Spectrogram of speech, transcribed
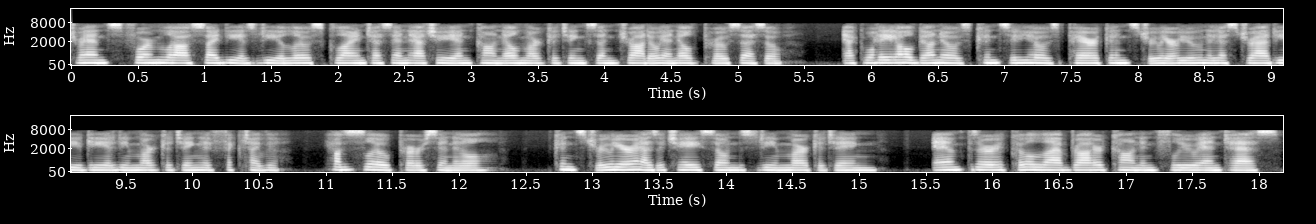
Transform las ideas de los clientes en acción con el marketing centrado en el proceso. Equate algunos consejos para construir una estrategia de marketing efectiva. Hazlo personal. Construir asociaciones de marketing. Empezar a colaborar con influentes.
